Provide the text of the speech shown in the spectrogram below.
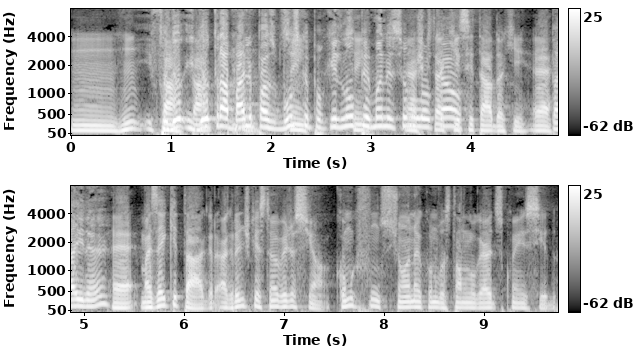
Uhum. e, Tá, deu, e tá. deu trabalho para as buscas Sim, porque ele não sim. permaneceu Acho no que tá local. aqui citado aqui. É. Tá aí, né? É, mas aí que tá. A grande questão eu vejo assim, ó. Como que funciona quando você está num lugar desconhecido?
